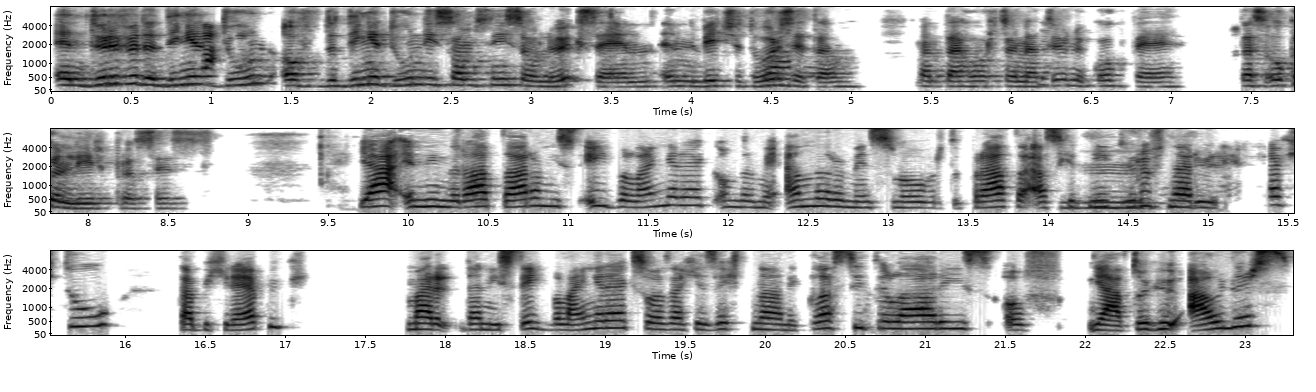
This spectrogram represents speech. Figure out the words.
En durven de dingen Ja. doen, of de dingen doen die soms niet zo leuk zijn. En een beetje doorzetten. Want dat hoort er natuurlijk ook bij. Dat is ook een leerproces. Ja, en inderdaad, daarom is het echt belangrijk om er met andere mensen over te praten. Als je het niet Mhm. durft naar je leerkracht toe, dat begrijp ik. Maar dan is het echt belangrijk, zoals dat je zegt, naar een klastitularis of ja, toch je ouders,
